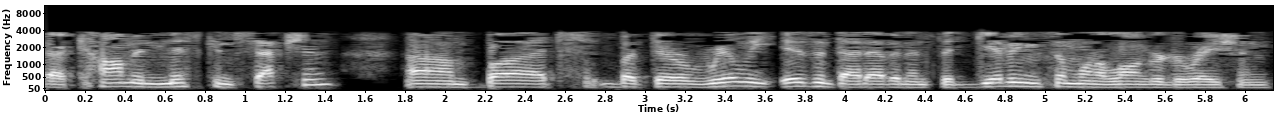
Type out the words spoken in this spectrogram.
a, a common misconception. Um, but, but there really isn't that evidence that giving someone a longer duration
